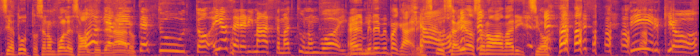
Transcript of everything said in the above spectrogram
sia tutto, se non vuole soldi e denaro. Ovviamente è tutto. Io sarei rimasta, ma tu non vuoi. Eh, quindi- mi devi pagare. Ciao. Scusa, io sono avarizio. Tirchio.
